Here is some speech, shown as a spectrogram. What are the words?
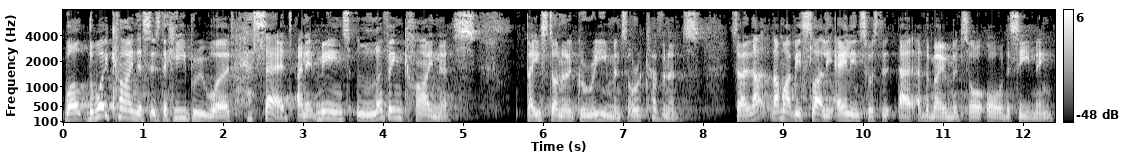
Well, the word kindness is the Hebrew word hesed, and it means loving kindness based on an agreement or a covenant. So that, that might be slightly alien to us uh, at the moment or, or this evening.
